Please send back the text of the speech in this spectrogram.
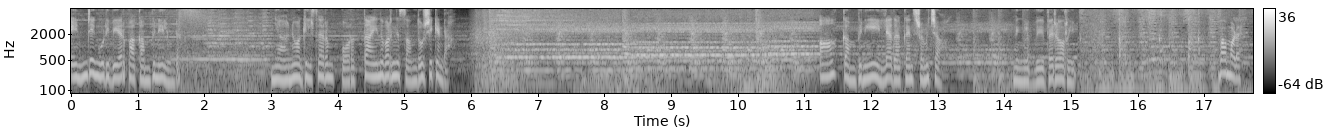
എന്റെയും കൂടി വിയർപ്പ് ആ കമ്പനിയിലുണ്ട്. ഞാനും അഖിൽ സാറും പുറത്തായി എന്ന് പറഞ്ഞ് സന്തോഷിക്കണ്ട. ആ കമ്പനിയെ ഇല്ലാതാക്കാൻ ശ്രമിച്ചാ നിങ്ങൾ വിവരം അറിയും. വാ മോളെ.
